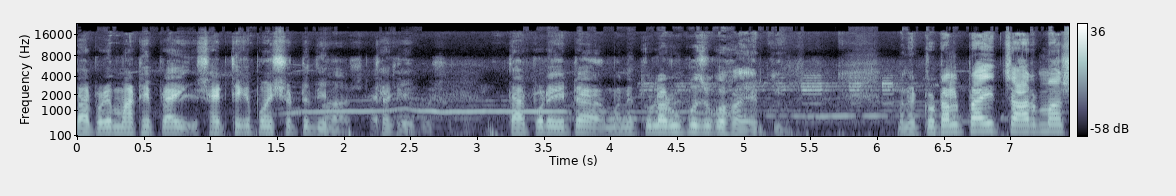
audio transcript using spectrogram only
তারপরে মাঠে প্রায় ষাট থেকে পঁয়ষট্টি দিন আর থাকে। তারপরে এটা মানে তোলার উপযোগী হয় আর কি। মানে টোটাল প্রায় চার মাস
